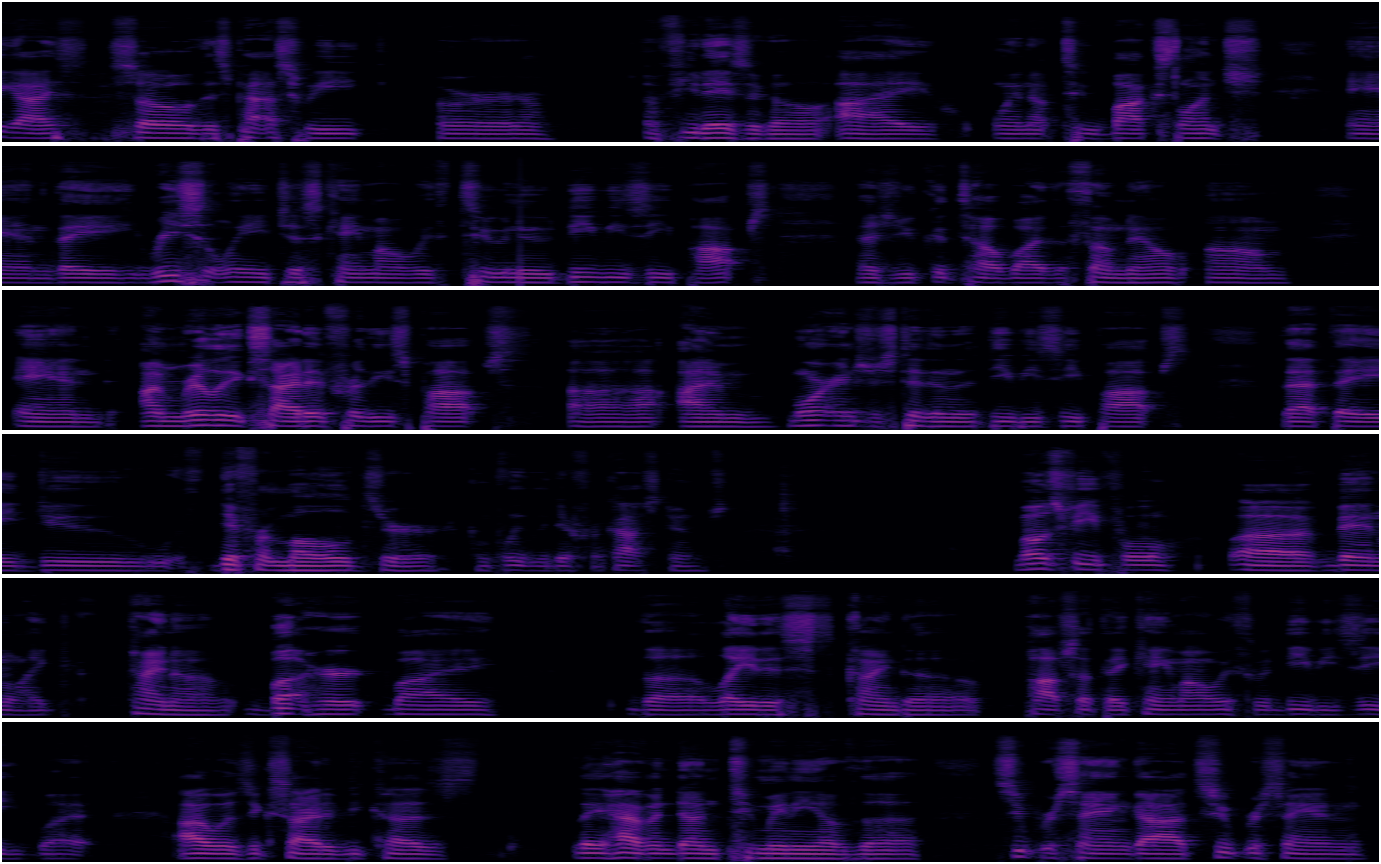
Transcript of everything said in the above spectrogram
Hey guys, so this past week or a few days ago, I went up to Box Lunch and they recently just came out with two new DBZ pops, as you could tell by the thumbnail. Um, and I'm really excited for these pops. Uh, I'm more interested in the DBZ pops that they do with different molds or completely different costumes. Most people uh been like kind of butthurt by the latest kind of pops that they came out with with DBZ, but I was excited because they haven't done too many of the Super Saiyan God, Super Saiyan,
